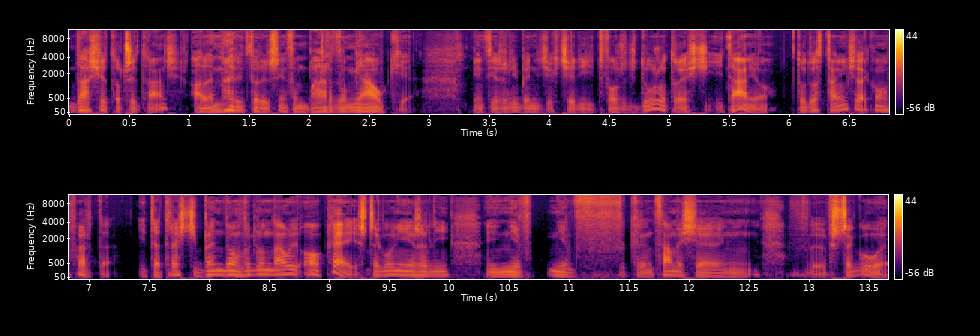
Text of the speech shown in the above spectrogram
da się to czytać, ale merytorycznie są bardzo miałkie. Więc jeżeli będziecie chcieli tworzyć dużo treści i tanio, to dostaniecie taką ofertę. I te treści będą wyglądały ok, szczególnie jeżeli nie, w, nie wkręcamy się w, w szczegóły.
